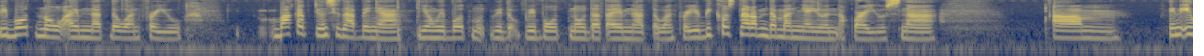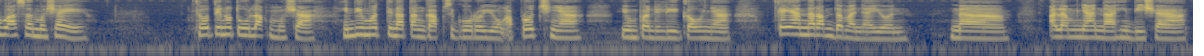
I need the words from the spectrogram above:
we both know I'm not the one for you. Bakit yung sinabi niya, yung we both, we, we both know that I am not the one for you? Because naramdaman niya yun, Aquarius, na um, iniiwasan mo siya eh. So, tinutulak mo siya. Hindi mo tinatanggap siguro yung approach niya, yung panliligaw niya. Kaya naramdaman niya yun na alam niya na hindi siya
